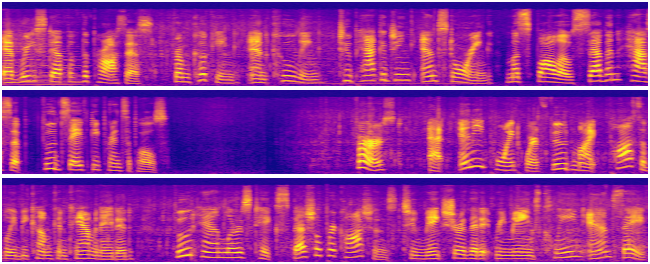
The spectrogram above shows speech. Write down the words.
Every step of the process, from cooking and cooling to packaging and storing, must follow seven HACCP food safety principles. First, at any point where food might possibly become contaminated, food handlers take special precautions to make sure that it remains clean and safe.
